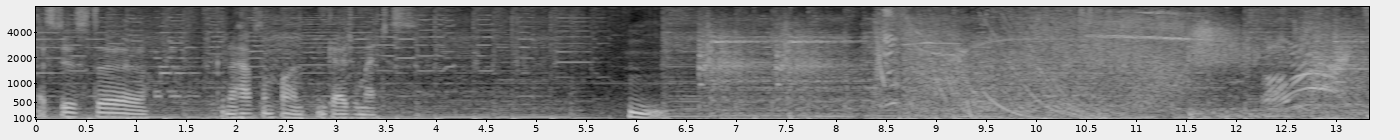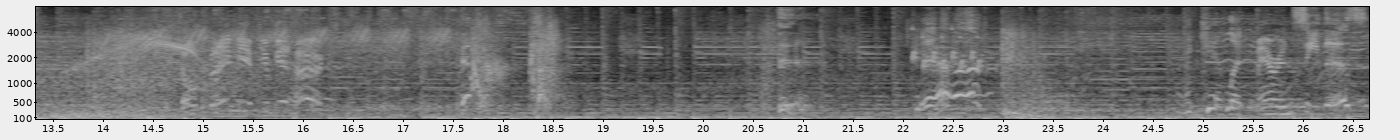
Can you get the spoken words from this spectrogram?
Let's just, uh, gonna have some fun in casual matches. Hmm. Alright! Don't blame me if you get hurt! I can't let Marron see this.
